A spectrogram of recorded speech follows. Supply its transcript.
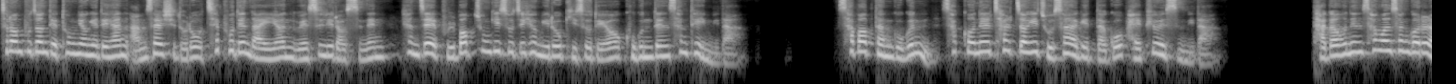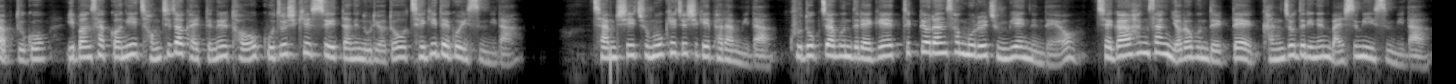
트럼프 전 대통령에 대한 암살 시도로 체포된 라이언 웨슬리 러스는 현재 불법 총기 소지 혐의로 기소되어 구금된 상태입니다. 사법당국은 사건을 철저히 조사하겠다고 발표했습니다. 다가오는 상원 선거를 앞두고 이번 사건이 정치적 갈등을 더욱 고조시킬 수 있다는 우려도 제기되고 있습니다. 잠시 주목해 주시기 바랍니다. 구독자분들에게 특별한 선물을 준비했는데요. 제가 항상 여러분들께 강조드리는 말씀이 있습니다.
